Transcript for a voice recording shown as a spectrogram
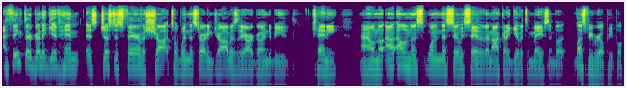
I think they're going to give him as just as fair of a shot to win the starting job as they are going to be Kenny. I don't know. I don't want to necessarily say that they're not going to give it to Mason, but let's be real, people.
